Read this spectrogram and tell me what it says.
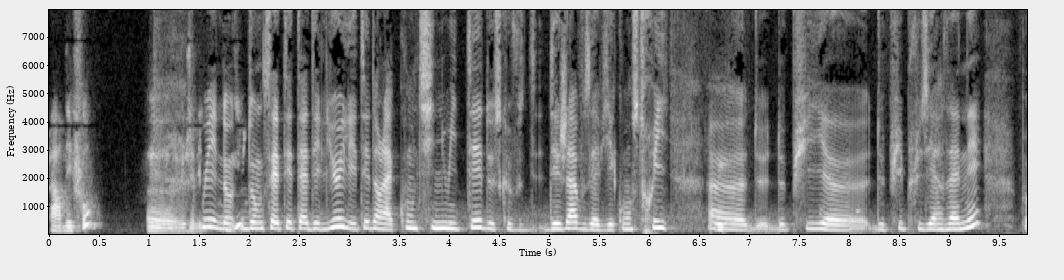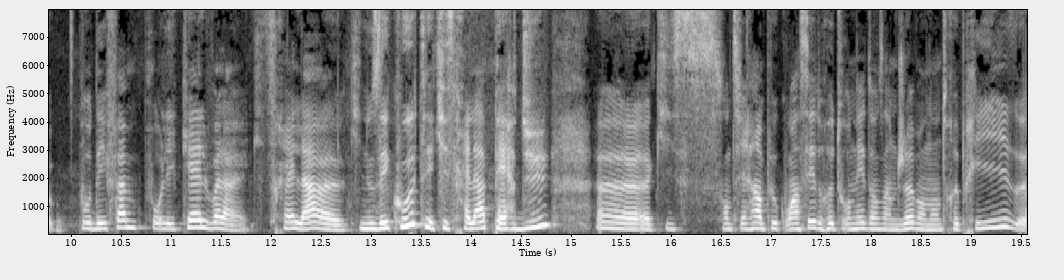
par défaut, euh, oui, donc, cet état des lieux, il était dans la continuité de ce que vous, déjà vous aviez construit euh, depuis, euh, depuis plusieurs années pour, des femmes pour lesquelles, voilà, qui seraient là, qui nous écoutent et qui seraient là perdues, qui se sentiraient un peu coincées de retourner dans un job en entreprise.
